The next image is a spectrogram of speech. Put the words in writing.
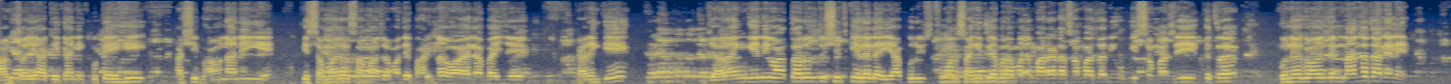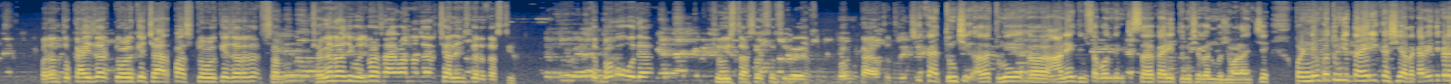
आमचं या ठिकाणी कुठेही अशी भावना नाही आहे की समाजा समाजामध्ये भांडणं व्हायला पाहिजे. कारण की जरांगेने वातावरण दूषित केलेलं आहे. यापूर्वीच तुम्हाला सांगितल्याप्रमाणे मराठा समाज आणि ओबीसी समाज हे एकत्र गुन्हेगारांचे नांदत आलेले आहे परंतु काही जर टोळके चार पाच टोळके जर छगनरावजी भुजबळ साहेबांना जर चॅलेंज करत असतील तर बघू उद्या. चोवीस आहे. बघू काय होतं ते. ठीक आहे. तुमची आता तुम्ही अनेक दिवसापासून तुमचे सहकारी तुम्ही छगन भुजबळांचे. पण नेमकं तुमची तयारी कशी आता? कारण तिकडे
